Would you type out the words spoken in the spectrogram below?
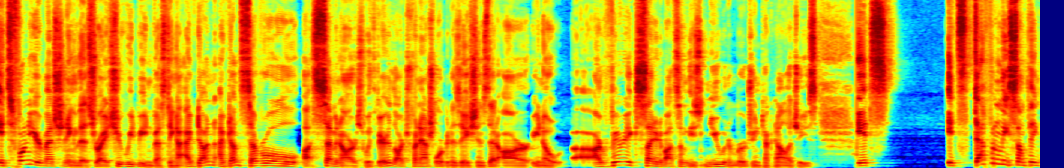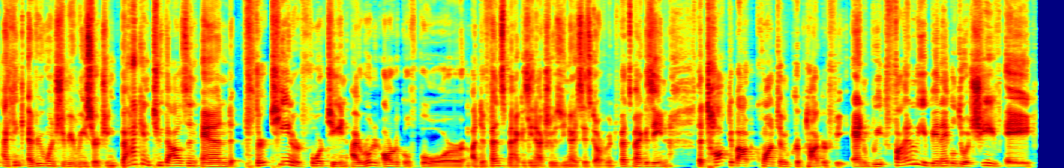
it's funny you're mentioning this right? Should we be investing. I, have done i've done several uh, seminars with very large financial organizations that are you know are very excited about some of these new and emerging technologies. It's it's definitely something I think everyone should be researching. Back in 2013 or 14, I wrote an article for a defense magazine, actually, it was the United States Government Defense Magazine, that talked about quantum cryptography. And we'd finally been able to achieve a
